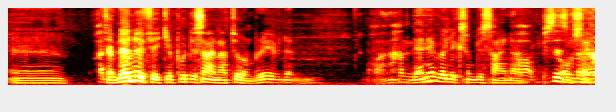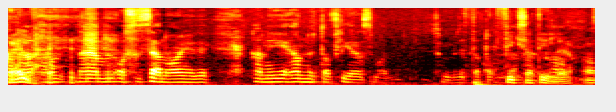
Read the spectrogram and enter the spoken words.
Eh, det sen blev jag nyfiken på designa Turnberry. Den, han den är väl liksom designad Ja, precis. av sig han, själv. han, nej, men och sen har han ju, han är ju en utav flera som har som ritat om Fixa den. till Ja. det. Ja.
